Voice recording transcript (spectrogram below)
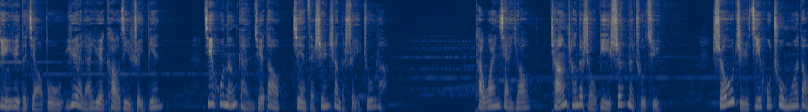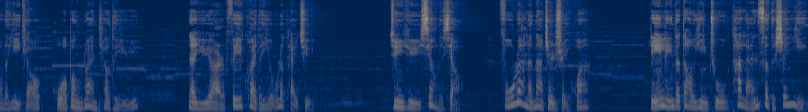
君玉的脚步越来越靠近水边，几乎能感觉到溅在身上的水珠了。他弯下腰，长长的手臂伸了出去，手指几乎触摸到了一条活蹦乱跳的鱼，那鱼儿飞快地游了开去。君玉笑了笑，拂乱了那阵水花，粼粼地倒映出他蓝色的身影。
